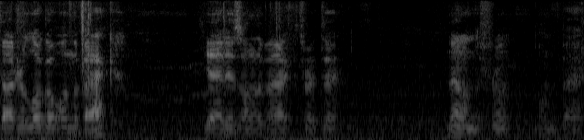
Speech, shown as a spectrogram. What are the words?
Dodger logo on the back. Yeah, it is on the back. It's right there. Not on the front, on the back.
